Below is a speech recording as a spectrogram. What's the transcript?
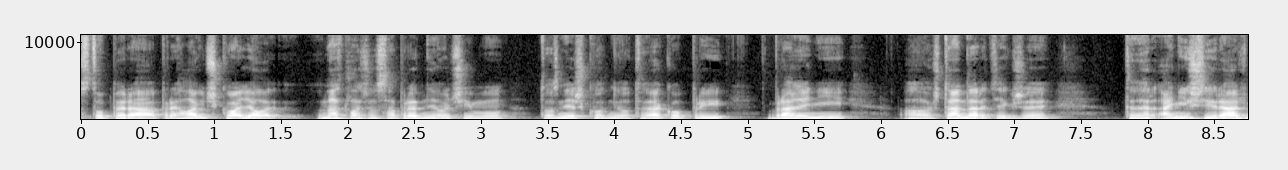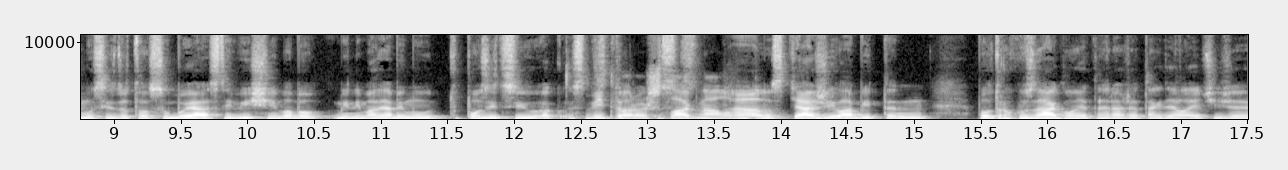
stopera prehlavičkovať, ale natlačil sa pred neho, čím mu to zneškodnilo. To je ako pri branení uh, štandardiek, že ten aj nižší hráč musí do toho súboja s tým vyšším, lebo minimálne, aby mu tú pozíciu... Vytváraš tlak na loptu. Áno, stiažil, aby ten bol trochu záklone ten hráč a tak ďalej. Čiže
